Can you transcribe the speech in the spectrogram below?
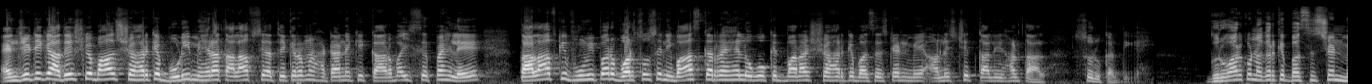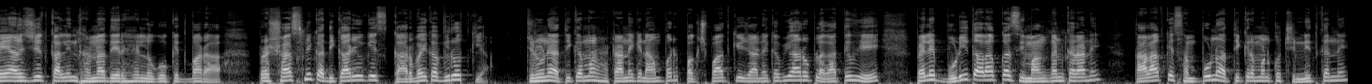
एनजीटी के आदेश के बाद शहर के बूढ़ी मेहरा तालाब से अतिक्रमण हटाने की कार्रवाई से पहले तालाब की भूमि पर वर्षों से निवास कर रहे लोगों के द्वारा शहर के बस स्टैंड में अनिश्चितकालीन हड़ताल शुरू कर दी गई। गुरुवार को नगर के बस स्टैंड में अनिश्चितकालीन धरना दे रहे लोगों के द्वारा प्रशासनिक अधिकारियों की इस कार्रवाई का विरोध किया। जिन्होंने अतिक्रमण हटाने के नाम पर पक्षपात किए जाने का भी आरोप लगाते हुए पहले बूढ़ी तालाब का सीमांकन कराने, तालाब के संपूर्ण अतिक्रमण को चिन्हित करने,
